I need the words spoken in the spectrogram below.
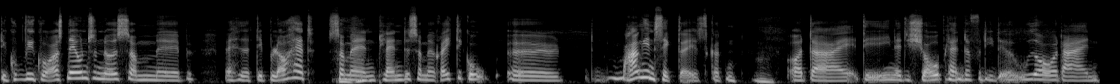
Det, kunne- vi kunne også nævne sådan noget som, øh, hvad hedder det, blåhat, som mm-hmm. er en plante, som er rigtig god. Øh, mange insekter elsker den, mm. og der er, det er en af de sjove planter, fordi det, udover der er en,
